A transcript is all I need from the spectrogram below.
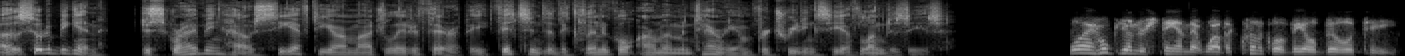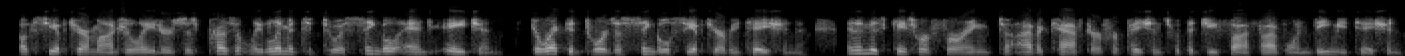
Uh, so, to begin, describing how CFTR modulator therapy fits into the clinical armamentarium for treating CF lung disease. Well, I hope you understand that while the clinical availability of CFTR modulators is presently limited to a single agent directed towards a single CFTR mutation, and in this case referring to ivacaftor for patients with the G551D mutation,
